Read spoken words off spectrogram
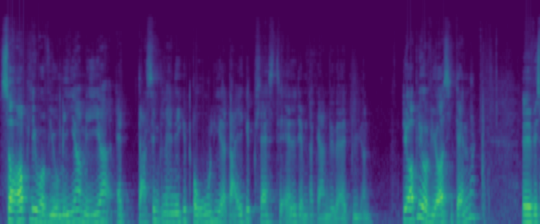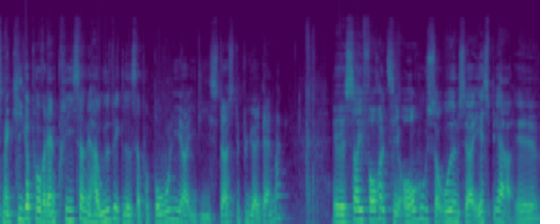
så oplever vi jo mere og mere, at der er simpelthen ikke boliger, der er ikke plads til alle dem, der gerne vil være i byerne. Det oplever vi også i Danmark. Øh, hvis man kigger på, hvordan priserne har udviklet sig på boliger i de største byer i Danmark, øh, så i forhold til Aarhus og Odense og Esbjerg, øh,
